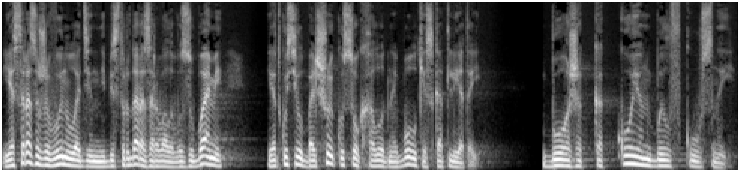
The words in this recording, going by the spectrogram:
Я сразу же вынул один, не без труда разорвал его зубами и откусил большой кусок холодной булки с котлетой. Боже, какой он был вкусный!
